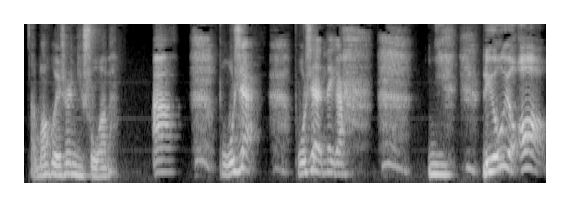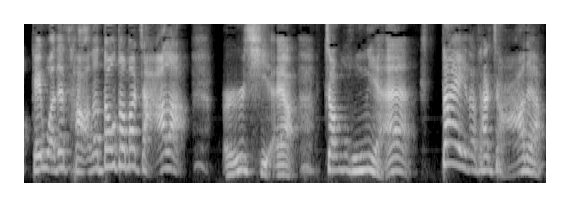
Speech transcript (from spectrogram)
怎么回事？你说吧。啊，不是，不是那个，你刘勇给我的厂子都他妈砸了，而且呀，张红岩带着他砸的，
